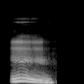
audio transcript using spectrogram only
Hmm.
